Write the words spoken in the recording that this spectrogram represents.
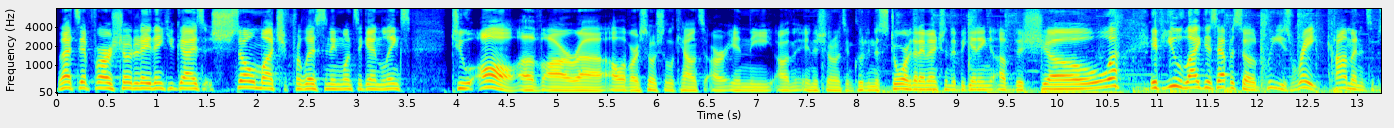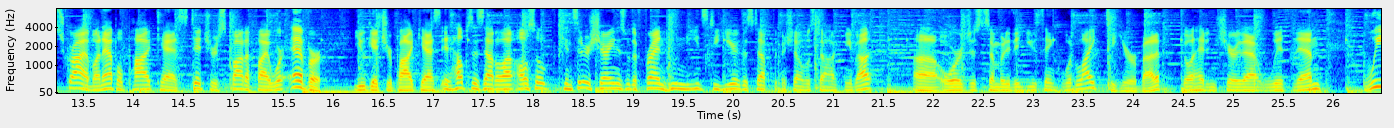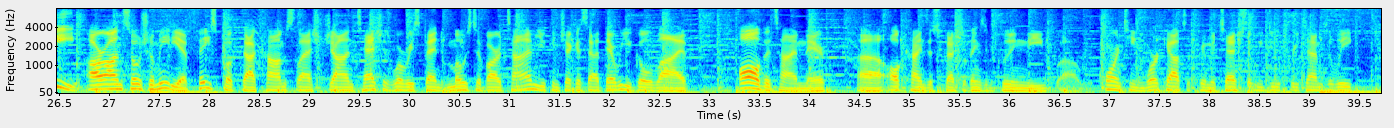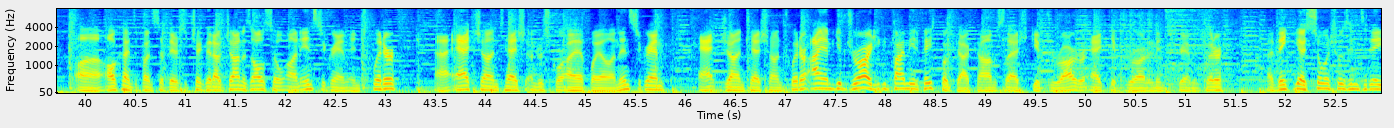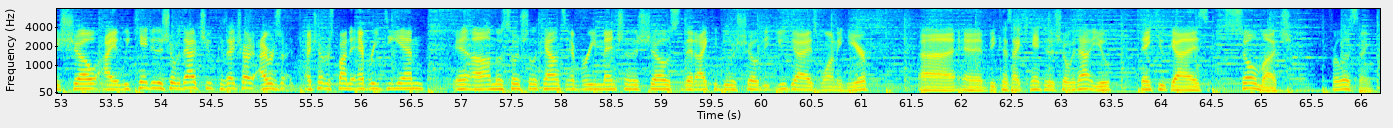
That's it for our show today. Thank you guys so much for listening. Once again, links to all of our uh, all of our social accounts are in the in the show notes, including the store that I mentioned at the beginning of the show. If you like this episode, please rate, comment, and subscribe on Apple Podcasts, Stitcher, Spotify, wherever you get your podcast. It helps us out a lot. Also, consider sharing this with a friend who needs to hear the stuff that Michelle was talking about, uh, or just somebody that you think would like to hear about it. Go ahead and share that with them. We are on social media. Facebook.com slash John Tesh is where we spend most of our time. You can check us out there. We go live all the time there. Uh, all kinds of special things, including the uh, quarantine workouts with Prima Tesh that we do three times a week. Uh, all kinds of fun stuff there. So check that out. John is also on Instagram and Twitter uh, at John Tesh underscore IFYL on Instagram, at John Tesh on Twitter. I am Gib Gerard. You can find me at facebook.com slash Gib Gerard or at Gib Gerard on Instagram and Twitter. Uh, thank you guys so much for listening to today's show. I we can't do the show without you because I try I, res- I try to respond to every DM uh, on those social accounts, every mention of the show, so that I can do a show that you guys want to hear. Uh, because I can't do the show without you. Thank you guys so much for listening.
